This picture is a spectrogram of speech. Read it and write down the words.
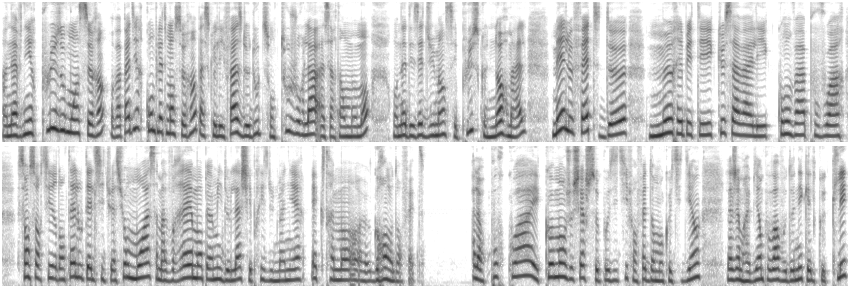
un avenir plus ou moins serein. On va pas dire complètement serein parce que les phases de doute sont toujours là à certains moments. On a des êtres humains, c'est plus que normal, mais le fait de me répéter que ça va aller, qu'on va pouvoir s'en sortir dans telle ou telle situation, moi ça m'a vraiment permis de lâcher prise d'une manière extrêmement euh, grande en fait. Alors pourquoi et comment je cherche ce positif en fait dans mon quotidien? Là j'aimerais bien pouvoir vous donner quelques clés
